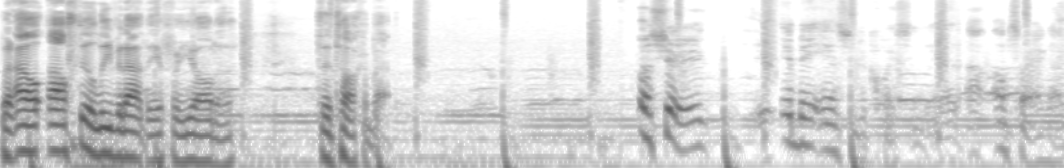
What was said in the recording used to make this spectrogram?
But I'll I'll still leave it out there for y'all to to talk about. Oh, sure. It, may answer the question. I, am sorry, I got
